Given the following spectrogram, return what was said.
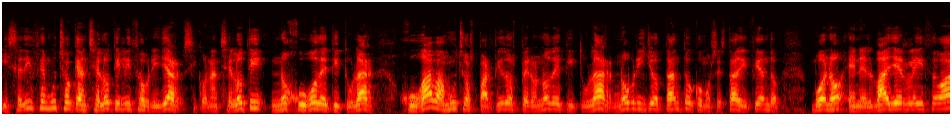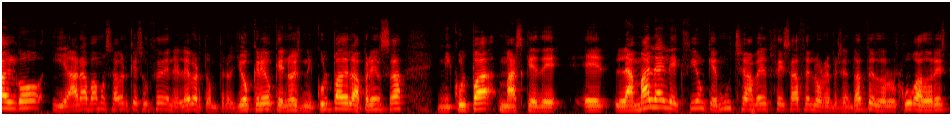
y se dice mucho que Ancelotti le hizo brillar. Si con Ancelotti no jugó de titular, jugaba muchos partidos, pero no de titular, no brilló tanto como se está diciendo. Bueno, en el Bayern le hizo algo y ahora vamos a ver qué sucede en el Everton, pero yo creo que no es ni culpa de la prensa, ni culpa más que de eh, la mala elección que muchas veces hacen los representantes de los jugadores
